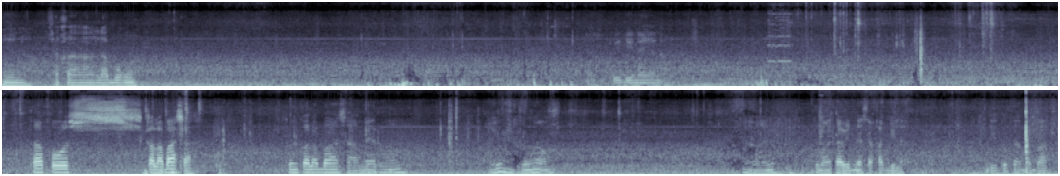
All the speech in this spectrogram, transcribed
Ayan. Saka labong. Pwede na yan. ah. Tapos kalabasa. Itong kalabasa, meron ayun, bunga oh. Ano, tumatawid na sa kabila. Dito ka, baba ka.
